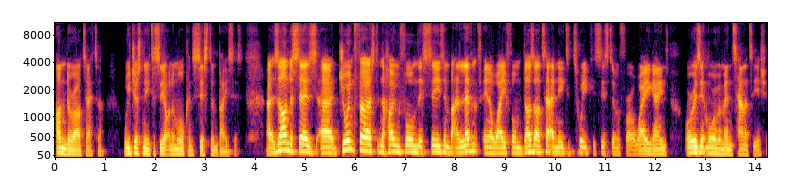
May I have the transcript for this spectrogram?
under Arteta. We just need to see it on a more consistent basis. Uh, Zander says, uh, joint first in the home form this season, but 11th in away form. Does Arteta need to tweak his system for away games, or is it more of a mentality issue?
